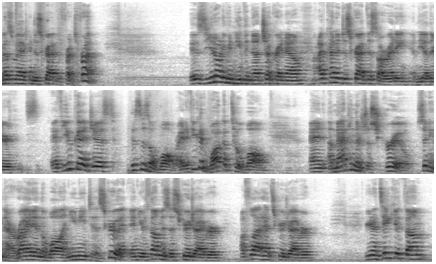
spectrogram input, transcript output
Best way I can describe the front to front is you don't even need the nunchuck right now. I've kind of described this already and the other, if you could just, this is a wall, right? If you could walk up to a wall and imagine there's a screw sitting there right in the wall and you need to screw it and your thumb is a screwdriver, a flathead screwdriver. You're gonna take your thumb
